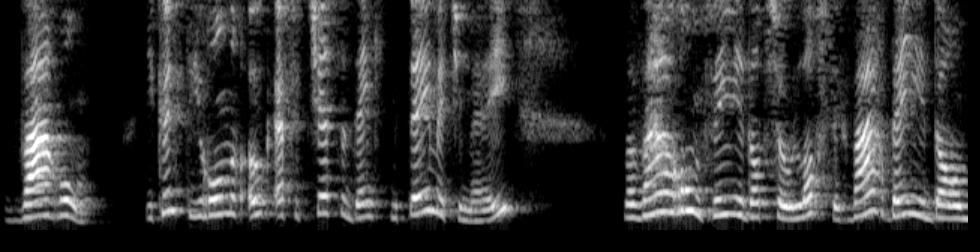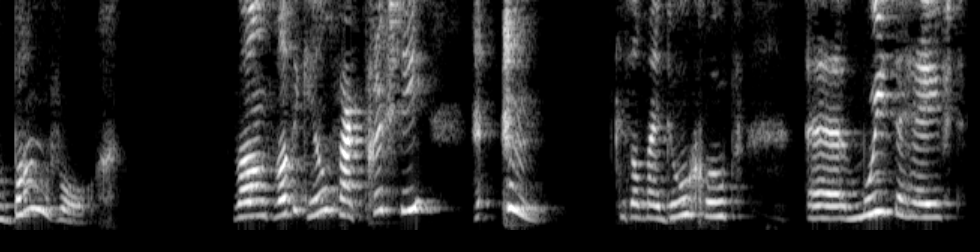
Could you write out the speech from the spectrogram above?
Waarom? Je kunt hieronder ook even chatten, denk ik meteen met je mee. Maar waarom vind je dat zo lastig? Waar ben je dan bang voor? Want wat ik heel vaak terugzie, is dat mijn doelgroep uh, moeite heeft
